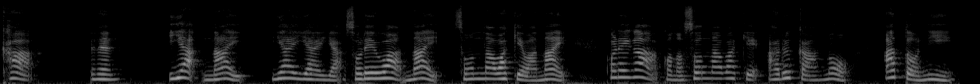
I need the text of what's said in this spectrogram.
か、ね、いや、ない。いやいやいや、それはない。そんなわけはない。これが、このそんなわけあるかの後に、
